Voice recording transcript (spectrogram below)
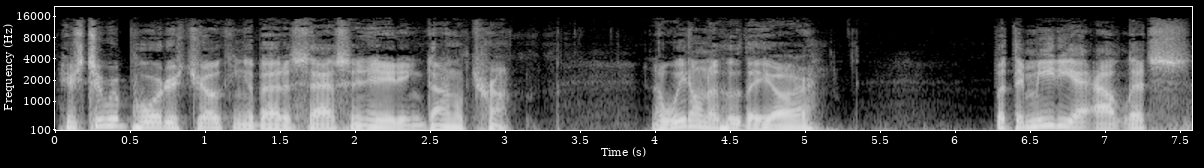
Here's two reporters joking about assassinating Donald Trump. Now, we don't know who they are, but the media outlets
